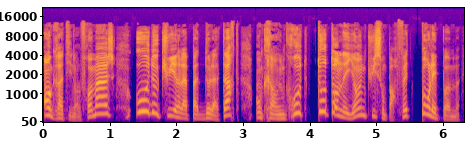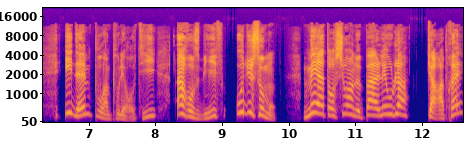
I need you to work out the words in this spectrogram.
en gratinant le fromage ou de cuire la pâte de la tarte en créant une croûte tout en ayant une cuisson parfaite pour les pommes. Idem pour un poulet rôti, un roast beef ou du saumon. Mais attention à ne pas aller au-delà, car après,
